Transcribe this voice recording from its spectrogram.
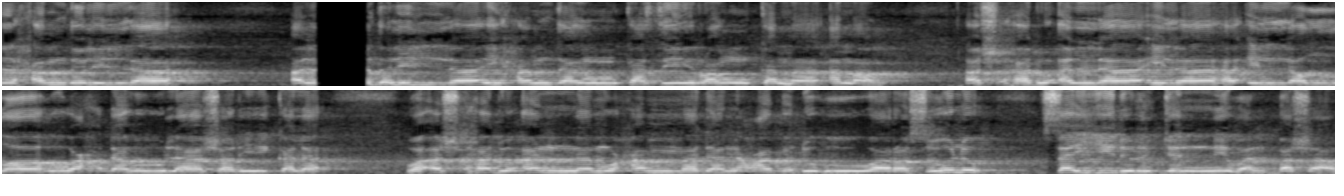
الحمد لله. الحمد لله حمدا كثيرا كما أمر. أشهد أن لا إله إلا الله وحده لا شريك له وأشهد أن محمدا عبده ورسوله سيد الجن والبشر.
